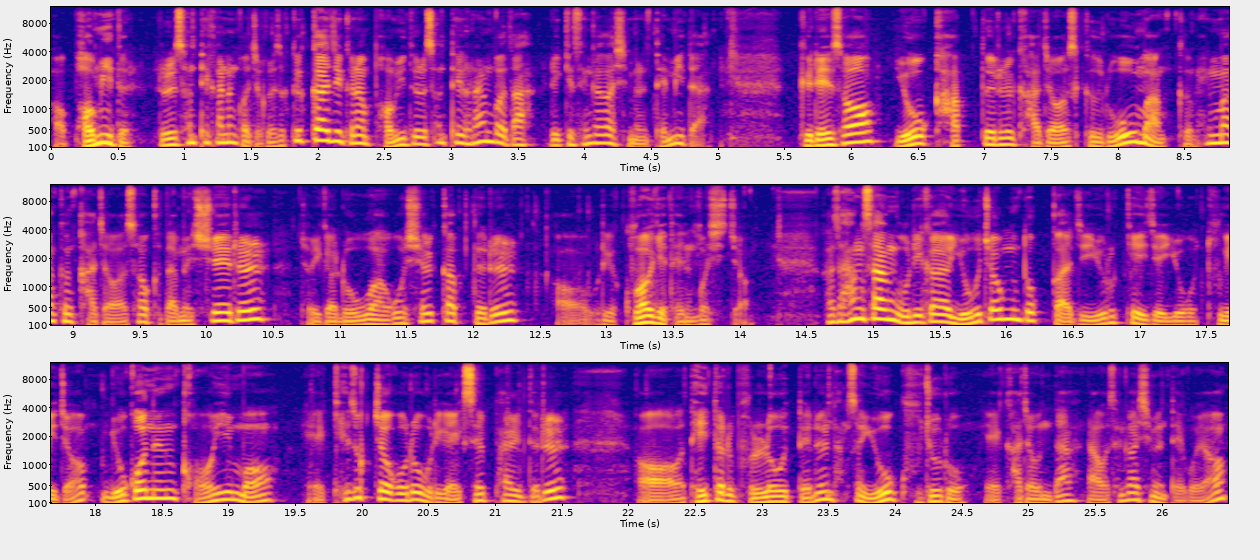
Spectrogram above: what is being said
어, 범위들을 선택하는 거죠. 그래서 끝까지 그런 범위들을 선택을 한 거다. 이렇게 생각하시면 됩니다. 그래서 요 값들을 가져와서 그 row만큼 행만큼 가져와서 그 다음에 셀을 저희가 row하고 셀 값들을 어, 우리가 구하게 되는 것이죠. 그래서 항상 우리가 요 정도까지 이렇게 이제 요 두 개죠. 요거는 거의 뭐 예, 계속적으로 우리가 엑셀 파일들을 어, 데이터를 불러올 때는 항상 요 구조로 예, 가져온다 라고 생각하시면 되고요.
